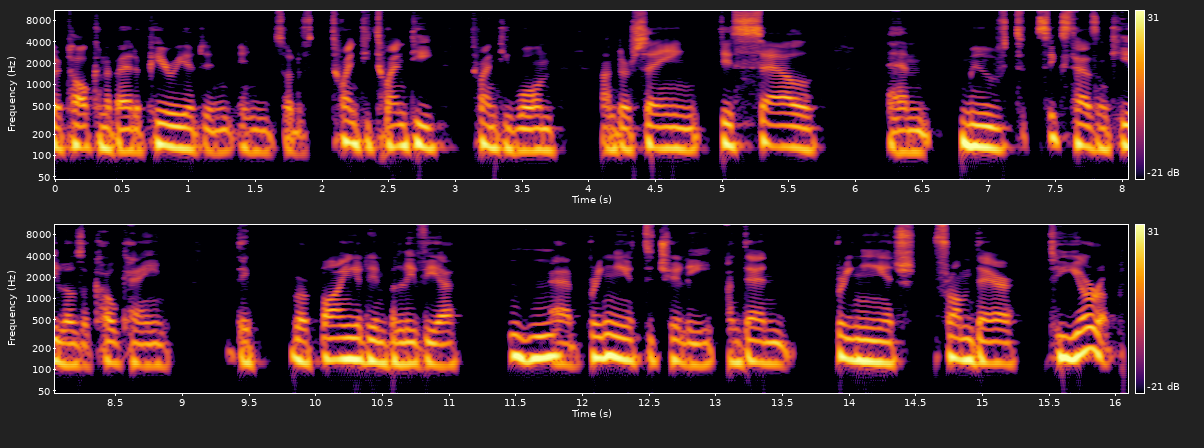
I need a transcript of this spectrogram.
They're talking about a period in, in sort of 2020, 21, and they're saying this cell um, moved 6,000 kilos of cocaine. They were buying it in Bolivia Mhm. uh, bringing it to Chile, and then bringing it from there to Europe.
